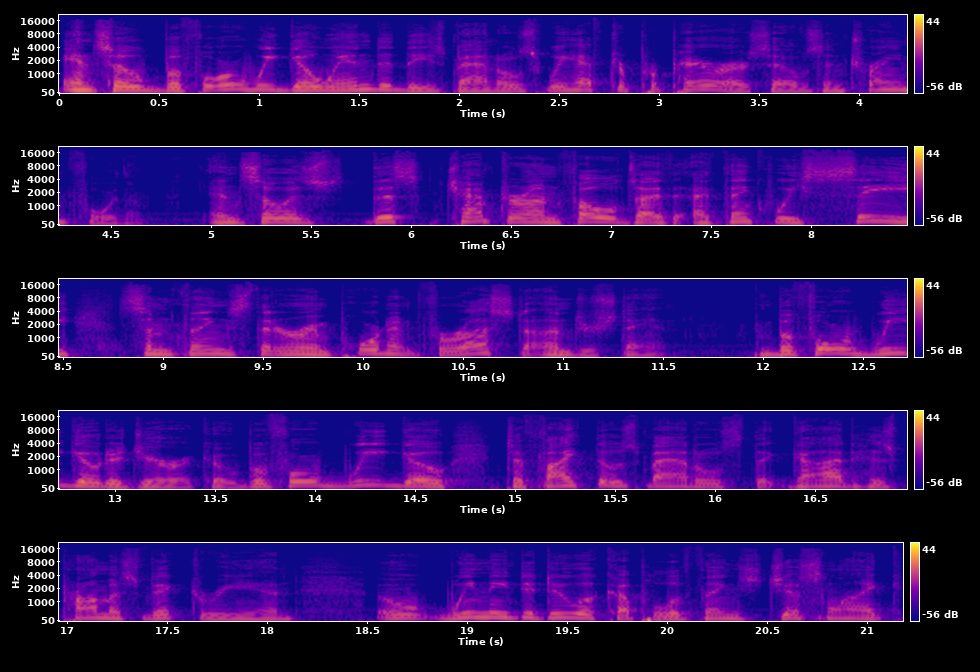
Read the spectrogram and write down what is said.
And so before we go into these battles, we have to prepare ourselves and train for them. And so, as this chapter unfolds, I, th- I, think we see some things that are important for us to understand. Before we go to Jericho, before we go to fight those battles that God has promised victory in, we need to do a couple of things just like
